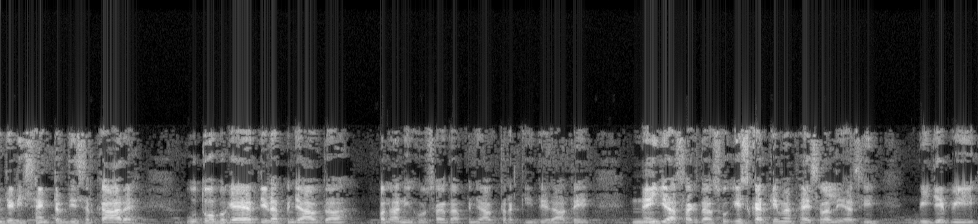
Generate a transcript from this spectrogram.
ਜਿਹੜੀ ਸੈਂਟਰ ਦੀ ਸਰਕਾਰ ਹੈ, ਉਹ ਤੋਂ ਬਗੈਰ ਜਿਹੜਾ ਪੰਜਾਬ ਦਾ ਭਲਾ ਨਹੀਂ ਹੋ ਸਕਦਾ, ਪੰਜਾਬ ਤਰੱਕੀ ਦੇ ਰਾਹ ਤੇ ਨਹੀਂ ਜਾ ਸਕਦਾ। ਸੋ ਇਸ ਕਰਕੇ ਮੈਂ ਫੈਸਲਾ ਲਿਆ ਸੀ ਬੀਜੇਪੀ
